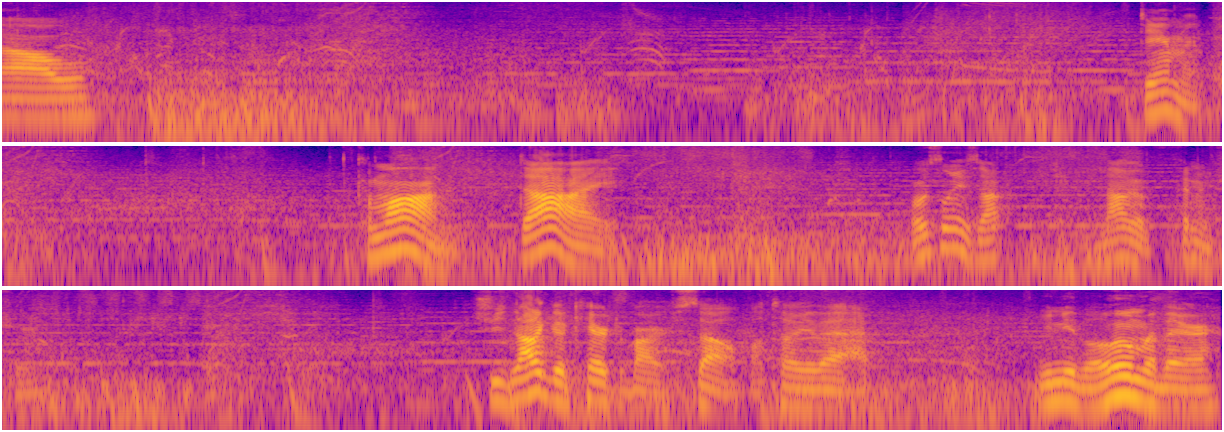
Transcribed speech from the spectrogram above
Ow. Damn it. Come on, die. Rosalie's not not a good finisher. She's not a good character by herself, I'll tell you that. You need the Luma there.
